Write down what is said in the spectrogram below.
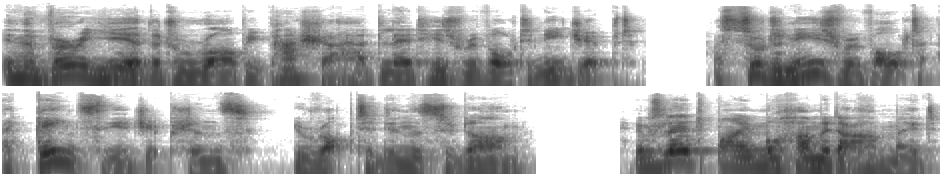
In the very year that Urabi Pasha had led his revolt in Egypt, a Sudanese revolt against the Egyptians erupted in the Sudan. It was led by Muhammad Ahmed,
